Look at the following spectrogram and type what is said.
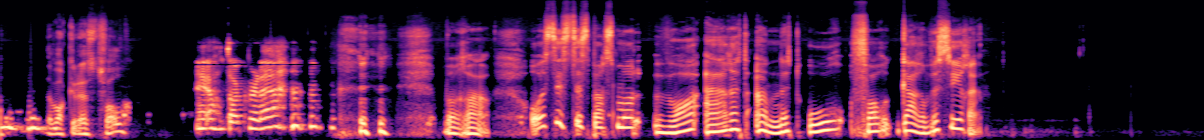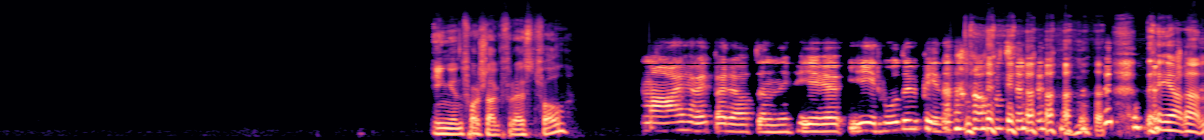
det vakre Østfold. Ja, takk for det. Bra. Og siste spørsmål. Hva er et annet ord for garvesyre? Ingen forslag fra Østfold? Nei, jeg vet bare at den gir, gir hodepine av og til. Det gjør han.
